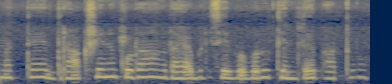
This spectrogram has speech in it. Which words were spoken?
ಮತ್ತು ದ್ರಾಕ್ಷಿನೂ ಕೂಡ ಡಯಾಬಿಟಿಸ್ ಇರುವವರು ತಿನ್ನಲೇಬಾರ್ದು.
